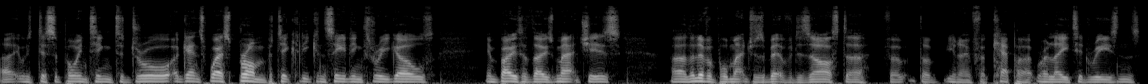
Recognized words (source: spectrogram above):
Uh, it was disappointing to draw against West Brom, particularly conceding three goals in both of those matches. Uh, the Liverpool match was a bit of a disaster for the you know for Kepa related reasons,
